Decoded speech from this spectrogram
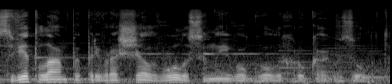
Свет лампы превращал волосы на его голых руках в золото.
